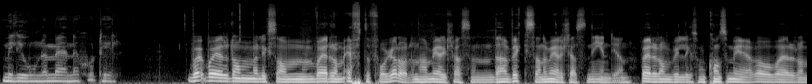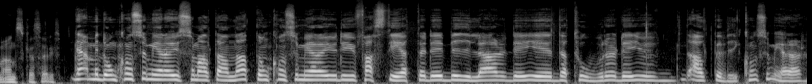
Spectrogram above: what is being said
miljoner människor till. Vad, vad, är det de liksom, vad är det de efterfrågar då, den här medelklassen, den här växande medelklassen i Indien? Vad är det de vill liksom konsumera och vad är det de önskar sig? Liksom? Nej, men de konsumerar ju som allt annat. De konsumerar ju, det är ju fastigheter, det är bilar, det är datorer, det är ju allt det vi konsumerar.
